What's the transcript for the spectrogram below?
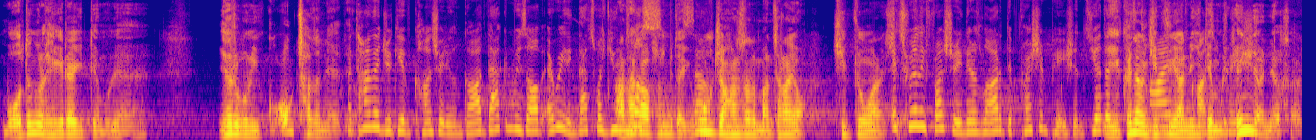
모든 걸 해결하기 때문에 여러분이 꼭 찾아내야 돼요. The time that you give concentrating on God, that can resolve everything. That's why you must seek 안타깝습니다. this out. 우울증 한 사람 많잖아요. 집중하는 It's 시간. really frustrating. There's a lot of depression patients. Yet 이 there's 그냥 집중이 time of 아니기 때문에 concentration. 굉장한 역사를.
